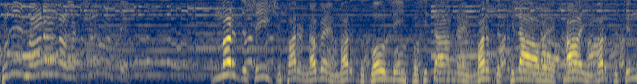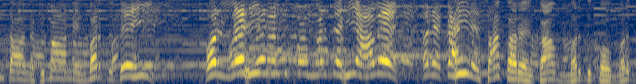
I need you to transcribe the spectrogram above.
શુરવીર માણસના લક્ષણો છે. મર્દ શીશ પર નવે મર્દ બોલી બગીચાને મર્દ ખિલાવે ખાય મર્દ ચિંતા ન કિમાને મર્દ દેહી और लेही मर्द को मर्द ही आवे अरे कहीं रे साकर काम मर्द को मर्द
